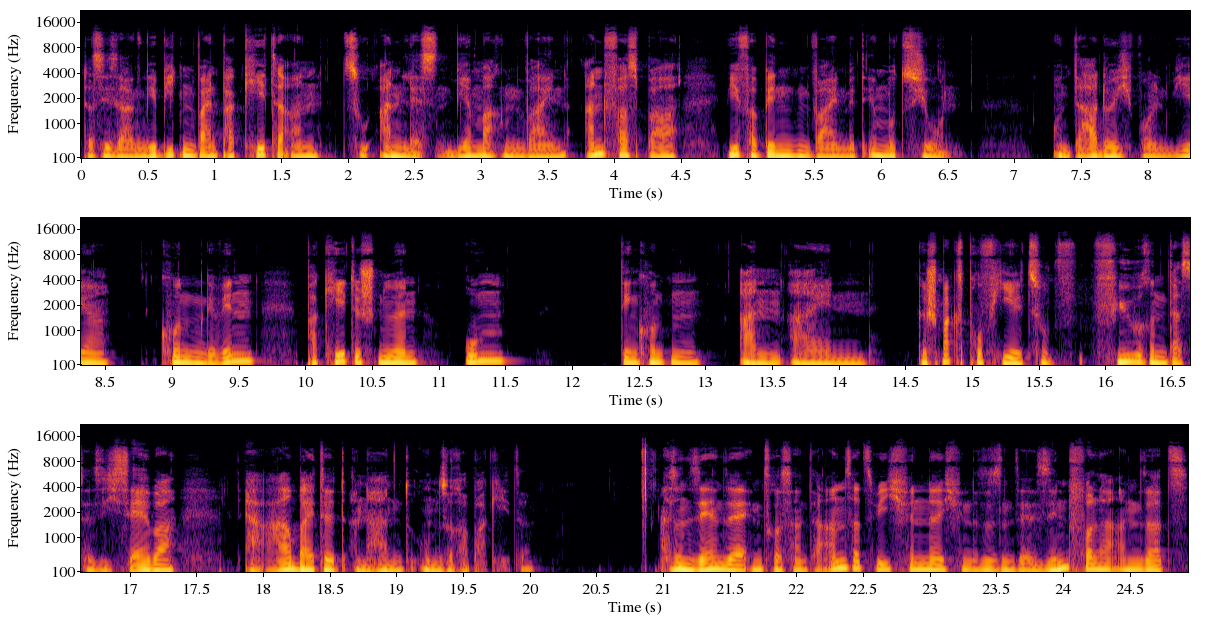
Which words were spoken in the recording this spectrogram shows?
dass sie sagen, wir bieten Weinpakete an zu Anlässen. Wir machen Wein anfassbar, wir verbinden Wein mit Emotionen. Und dadurch wollen wir Kunden gewinnen, Pakete schnüren, um den Kunden an ein Geschmacksprofil zu führen, das er sich selber erarbeitet anhand unserer Pakete. Das ist ein sehr, sehr interessanter Ansatz, wie ich finde. Ich finde, das ist ein sehr sinnvoller Ansatz.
